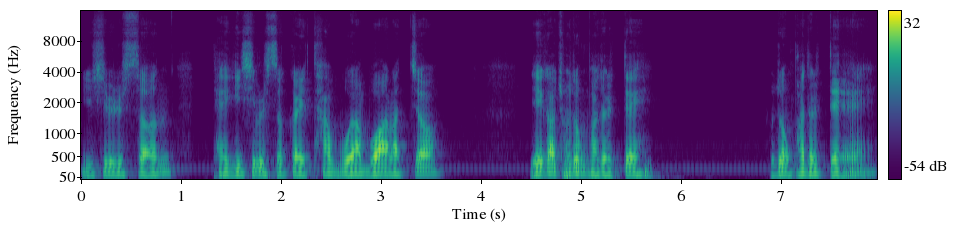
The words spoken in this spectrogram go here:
21선, 121선까지 다 모아, 모아놨죠. 얘가 조정받을 때, 조정받을 때,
